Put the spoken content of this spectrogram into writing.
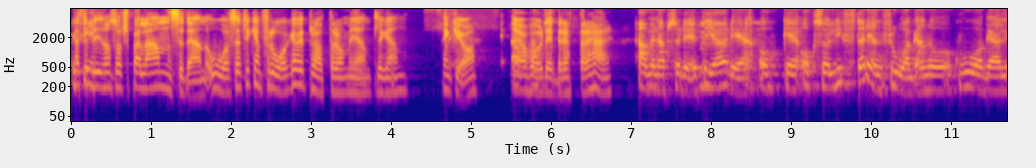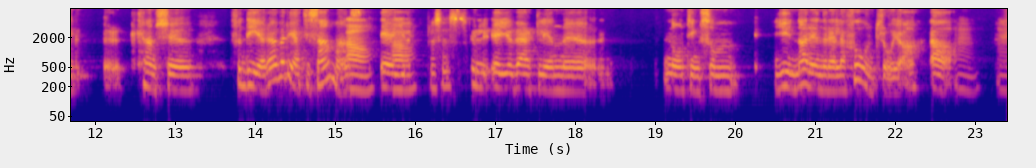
det att det blir någon sorts balans i den oavsett vilken fråga vi pratar om egentligen. Tänker jag. När jag Ja, hör dig berätta det här. Ja men absolut, det gör det. Och eh, också lyfta den frågan och, och våga eh, kanske fundera över det tillsammans. Ja, är, ju, ja precis. skulle- är ju verkligen eh, någonting som gynnar en relation tror jag. Ja. Mm, mm.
